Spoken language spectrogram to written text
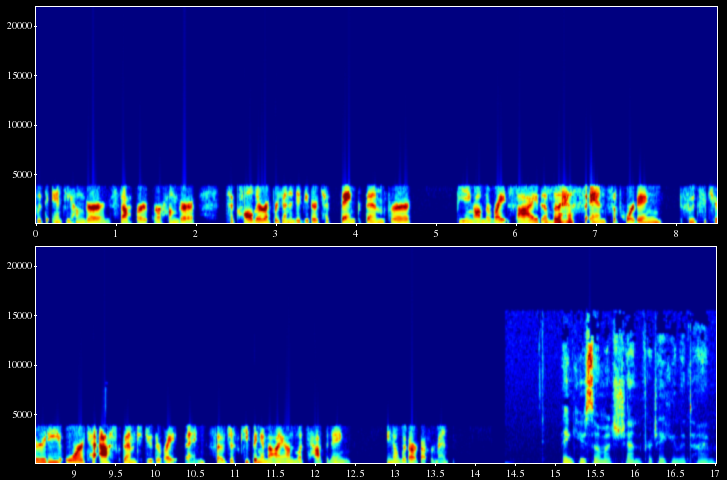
with anti-hunger stuff or, or hunger, to call their representative either to thank them for being on the right side of this and supporting food security or to ask them to do the right thing. So just keeping an eye on what's happening, you know, with our government. Thank you so much, Jen, for taking the time.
